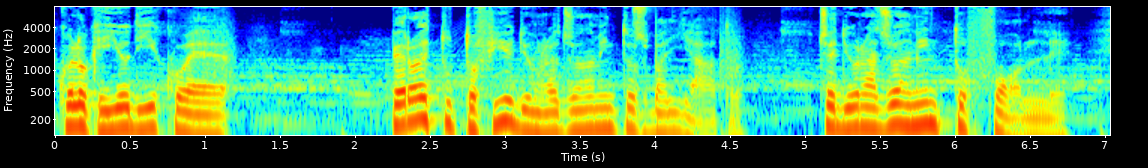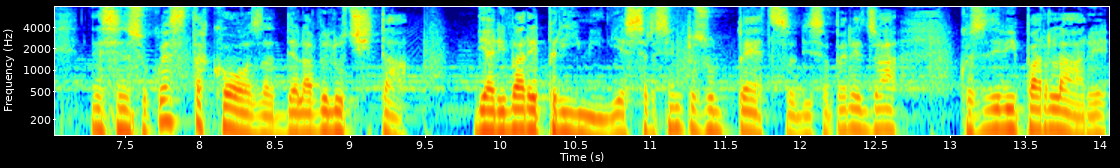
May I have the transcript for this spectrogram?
quello che io dico è però è tutto figlio di un ragionamento sbagliato, cioè di un ragionamento folle. Nel senso questa cosa della velocità di arrivare primi, di essere sempre sul pezzo, di sapere già cosa devi parlare,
